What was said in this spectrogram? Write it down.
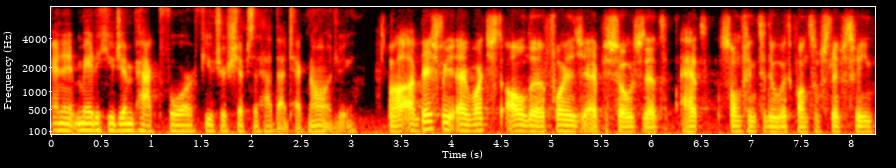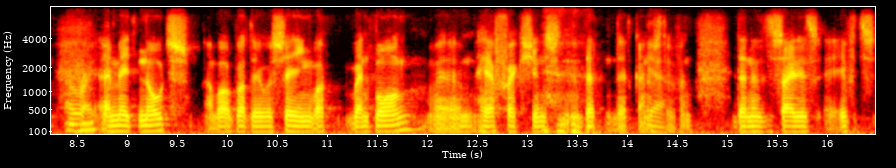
and it made a huge impact for future ships that had that technology. Well, I basically I watched all the Voyager episodes that had something to do with quantum slipstream. Oh, right. I made notes about what they were saying, what went wrong, um, hair fractions, that that kind yeah. of stuff, and then I decided if it's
